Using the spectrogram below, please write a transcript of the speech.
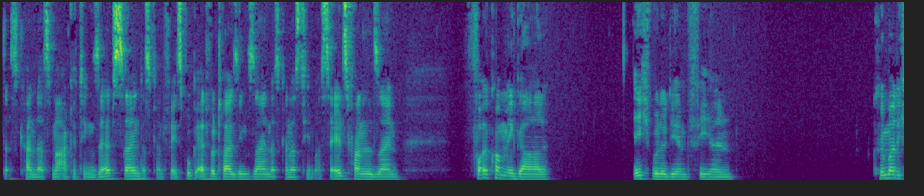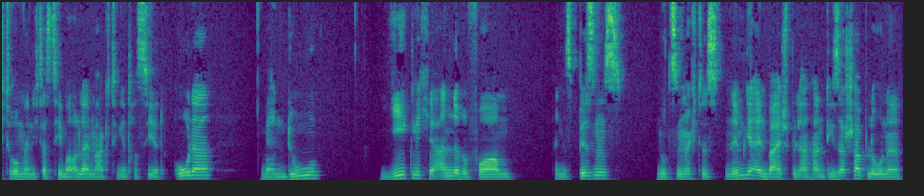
das kann das Marketing selbst sein, das kann Facebook Advertising sein, das kann das Thema Sales Funnel sein. Vollkommen egal. Ich würde dir empfehlen, kümmere dich drum, wenn dich das Thema Online-Marketing interessiert oder wenn du jegliche andere Form eines Business nutzen möchtest, nimm dir ein Beispiel anhand dieser Schablone,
